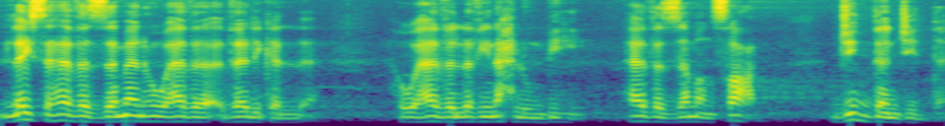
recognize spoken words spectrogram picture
ليس هذا الزمان هو هذا ذلك هو هذا الذي نحلم به. هذا الزمن صعب. جدا جدا.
